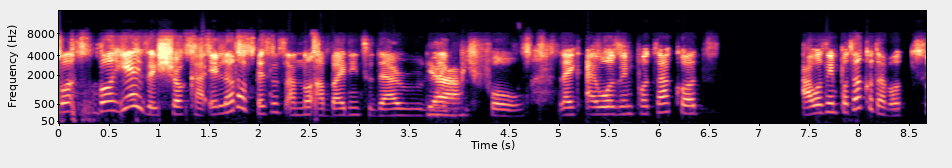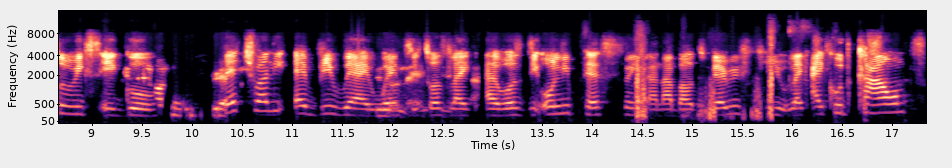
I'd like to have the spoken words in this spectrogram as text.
But but here is a shocker. A lot of persons are not abiding to that rule Yeah. like before. Like I was in Port Harcourt. I was in Port Harcourt about two weeks ago. Virtually everywhere I went, it was like I was the only person and about very few. Like I could count.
